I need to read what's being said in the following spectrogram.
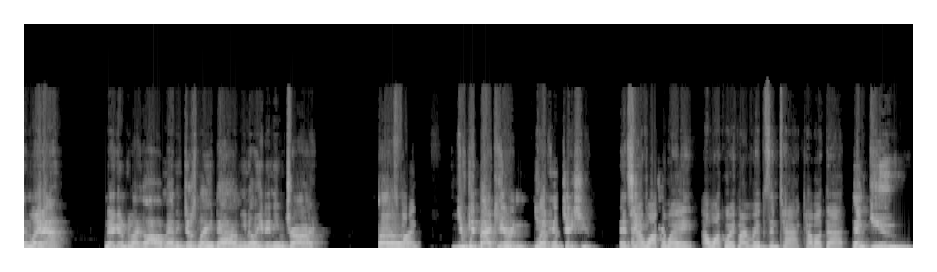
and lay down. And they're gonna be like, "Oh man, he just laid down. You know, he didn't even try." Uh, That's fine. You get back here and yeah. let him chase you. And, see and I walk away. I walk away with my ribs intact. How about that? Thank you.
